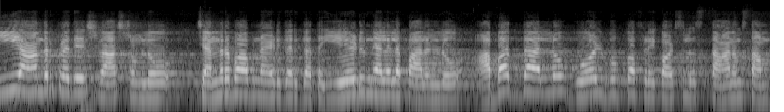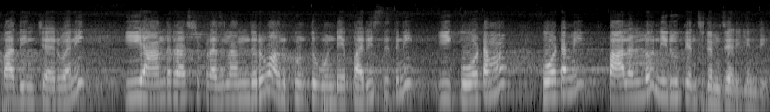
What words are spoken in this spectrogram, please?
ఈ ఆంధ్రప్రదేశ్ రాష్ట్రంలో చంద్రబాబు నాయుడు గారు గత ఏడు నెలల పాలనలో అబద్ధాల్లో వరల్డ్ బుక్ ఆఫ్ రికార్డ్స్లో స్థానం సంపాదించారు అని ఈ ఆంధ్ర రాష్ట్ర ప్రజలందరూ అనుకుంటూ ఉండే పరిస్థితిని ఈ కూటమ కూటమి పాలనలో నిరూపించడం జరిగింది.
